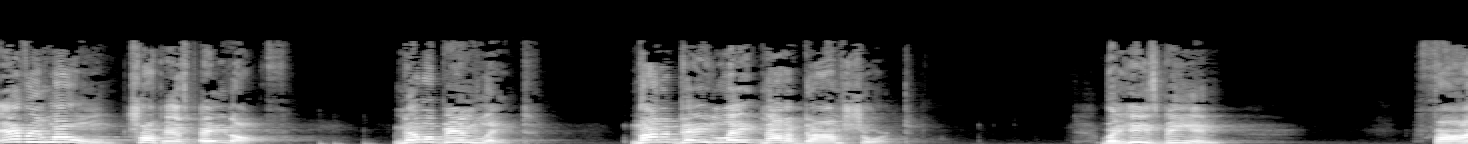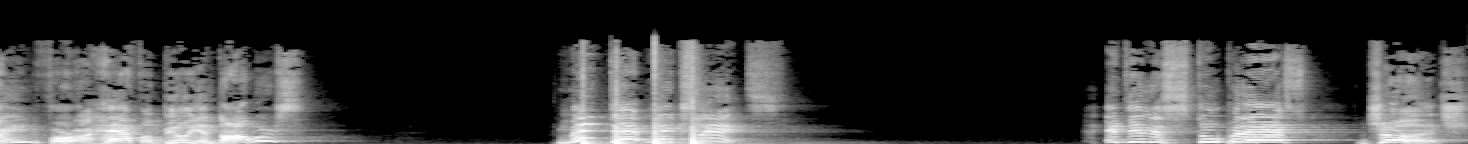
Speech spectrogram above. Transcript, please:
Every loan Trump has paid off. Never been late. Not a day late, not a dime short. But he's being fined for a half a billion dollars? Make that make sense. And then this stupid ass judge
